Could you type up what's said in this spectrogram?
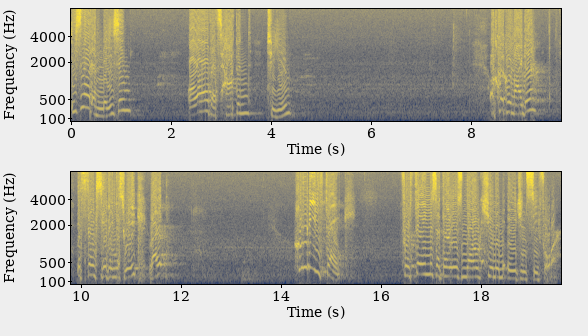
Isn't that amazing? All that's happened to you? A quick reminder, it's Thanksgiving this week, right? Do you think for things that there is no human agency for?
